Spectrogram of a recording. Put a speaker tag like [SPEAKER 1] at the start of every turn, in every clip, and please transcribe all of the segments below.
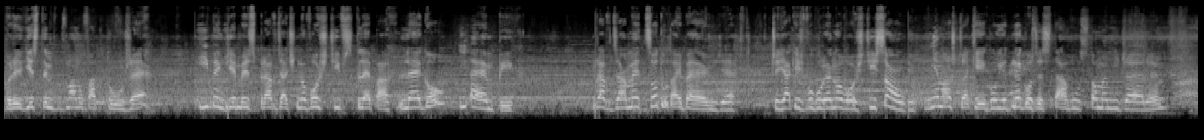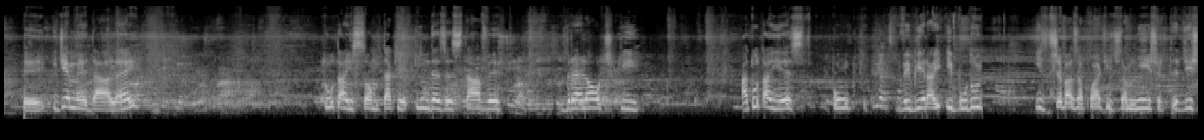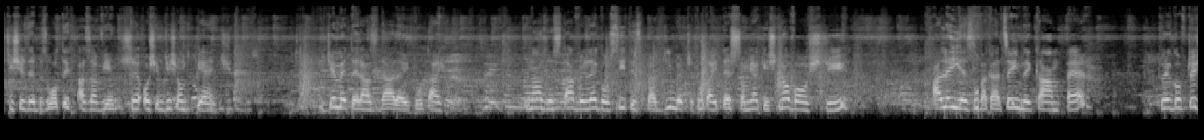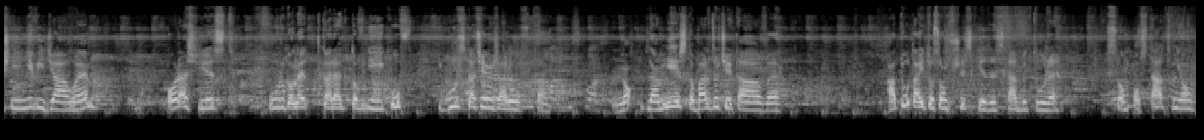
[SPEAKER 1] dobry, jestem w manufakturze i będziemy sprawdzać nowości w sklepach Lego i Empik. Sprawdzamy, co tutaj będzie. Czy jakieś w ogóle nowości są. Nie masz takiego jednego zestawu z Tomem i Jerrym. Y, Idziemy dalej. Tutaj są takie inne zestawy, breloczki. A tutaj jest punkt wybieraj i buduj. I trzeba zapłacić za mniejsze 47 zł, a za większe 85. Idziemy teraz dalej tutaj na zestawy Lego City. Sprawdzimy, czy tutaj też są jakieś nowości. Ale jest wakacyjny kamper, którego wcześniej nie widziałem. Oraz jest furgonetka ratowników i górska ciężarówka. No, dla mnie jest to bardzo ciekawe. A tutaj to są wszystkie zestawy, które są ostatnio.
